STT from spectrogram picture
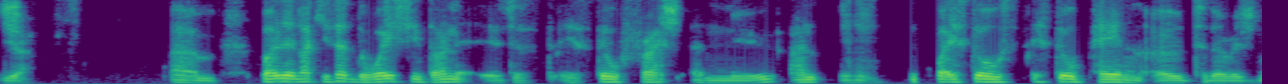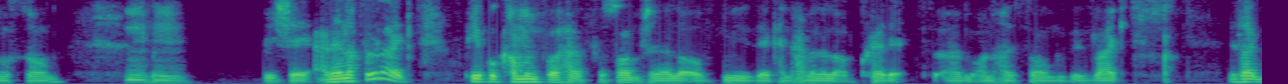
yes, Um, but then, like you said, the way she's done it is just it's still fresh and new, and Mhm. but it's still it's still paying an ode to the original song. hmm Appreciate, and then I feel like people coming for her for sampling a lot of music and having a lot of credits um, on her songs is like it's like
